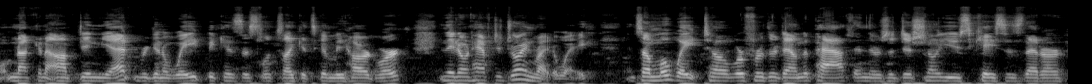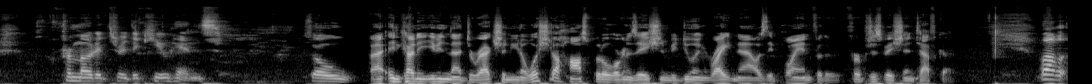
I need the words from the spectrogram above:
I'm not going to opt in yet. We're going to wait because this looks like it's going to be hard work and they don't have to join right away. And some will wait till we're further down the path and there's additional use cases that are promoted through the QHINs. So, uh, in kind of even that direction, you know, what should a hospital organization be doing right now as they plan for the for participation in TEFCA? Well,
